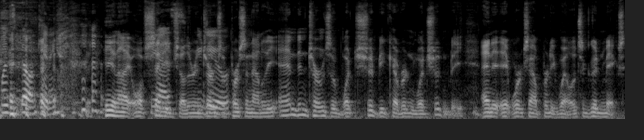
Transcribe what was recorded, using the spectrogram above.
What's, no, I'm kidding. he and I offset Yes, each other in terms do. of personality and in terms of what should be covered and what shouldn't be, and it, it works out pretty well. It's a good mix.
